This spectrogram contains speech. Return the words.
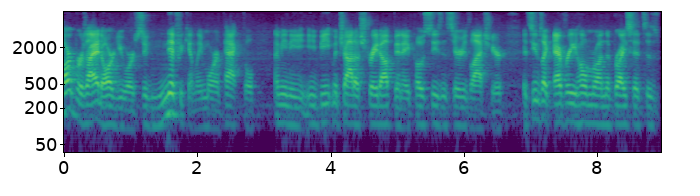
Harper's, I had to argue, are significantly more impactful. I mean, he, he beat Machado straight up in a postseason series last year. It seems like every home run that Bryce hits is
